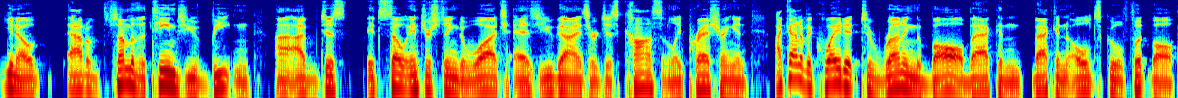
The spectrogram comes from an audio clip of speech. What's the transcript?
you know, out of some of the teams you've beaten, I I've just it's so interesting to watch as you guys are just constantly pressuring and I kind of equate it to running the ball back in back in old school football.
